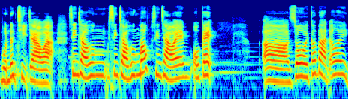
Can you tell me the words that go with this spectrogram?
Muốn được chị chào ạ. À. Xin chào Hưng, xin chào Hưng Mốc, xin chào em. Ok. À, rồi các bạn ơi,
